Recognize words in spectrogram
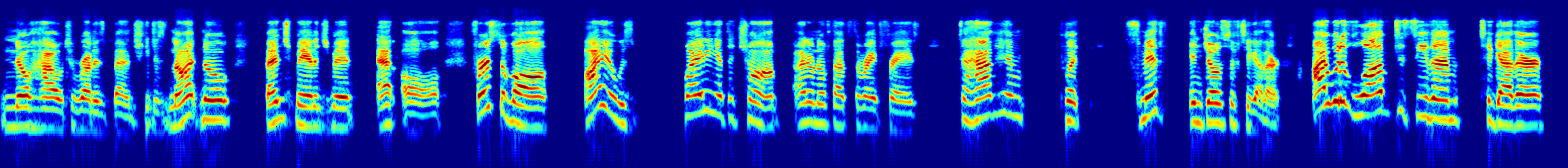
know how to run his bench. He does not know bench management at all. First of all, I was fighting at the chomp. I don't know if that's the right phrase to have him put Smith and Joseph together. I would have loved to see them together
